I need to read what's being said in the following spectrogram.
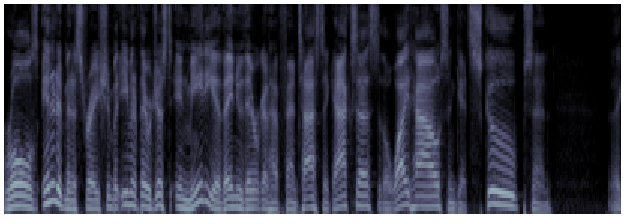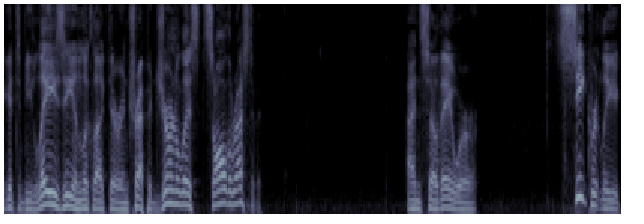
roles in an administration, but even if they were just in media, they knew they were going to have fantastic access to the White House and get scoops and they get to be lazy and look like they're intrepid journalists, all the rest of it. And so they were secretly,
